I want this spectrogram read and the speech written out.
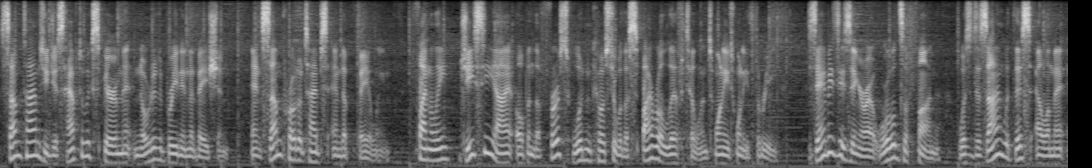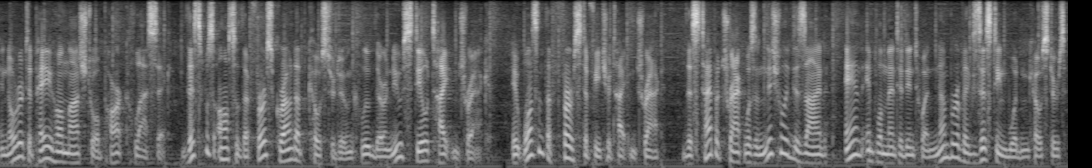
Sometimes you just have to experiment in order to breed innovation, and some prototypes end up failing. Finally, GCI opened the first wooden coaster with a spiral lift hill in 2023, Zambezi Zinger at Worlds of Fun was designed with this element in order to pay homage to a park classic. This was also the first ground up coaster to include their new steel Titan track. It wasn't the first to feature Titan track. This type of track was initially designed and implemented into a number of existing wooden coasters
